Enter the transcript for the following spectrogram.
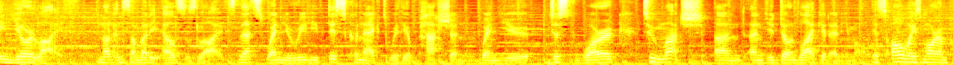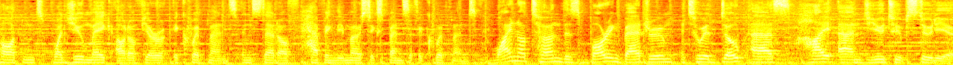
in your life, not in somebody else's life. So that's when you really disconnect with your passion, when you just work too much and, and you don't like it anymore. It's always more important what you make out of your equipment instead of having the most expensive equipment. Why not turn this boring bedroom into a dope ass high end YouTube studio?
